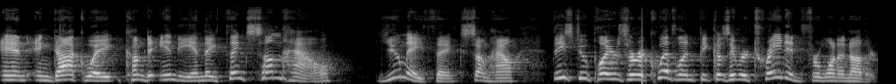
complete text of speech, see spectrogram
and Ngakoue come to Indy, and they think somehow, you may think somehow, these two players are equivalent because they were traded for one another.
